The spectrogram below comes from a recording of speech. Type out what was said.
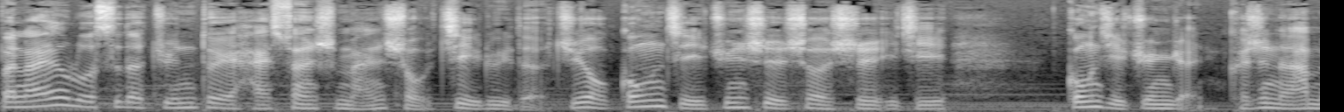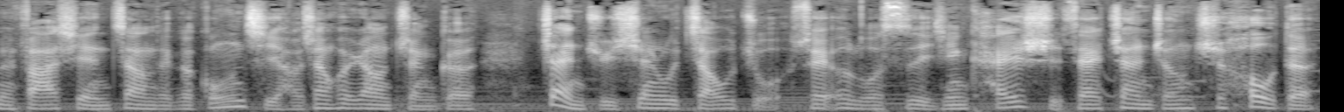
本来俄罗斯的军队还算是蛮守纪律的，只有攻击军事设施以及攻击军人。可是呢，他们发现这样的一个攻击好像会让整个战局陷入焦灼，所以俄罗斯已经开始在战争之后的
